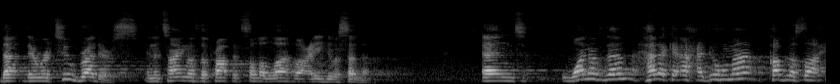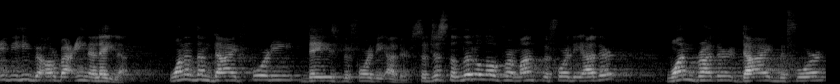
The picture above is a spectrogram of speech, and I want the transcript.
that there were two brothers in the time of the Prophet sallallahu alaihi wasallam. And one of them, هلك أحدهما قبل صاحبه بأربعين ليلة. One of them died 40 days before the other. So just a little over a month before the other, one brother died before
